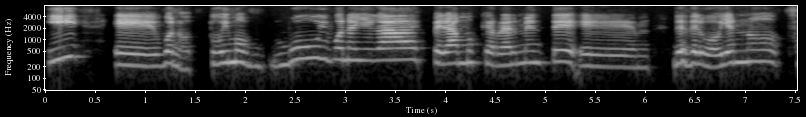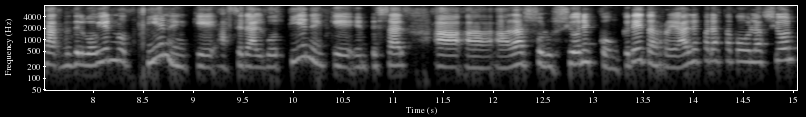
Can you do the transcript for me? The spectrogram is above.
y eh, bueno, tuvimos muy buena llegada, esperamos que realmente eh, desde el gobierno, desde el gobierno tienen que hacer algo, tienen que empezar a, dar soluciones concretas, reales para esta población,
